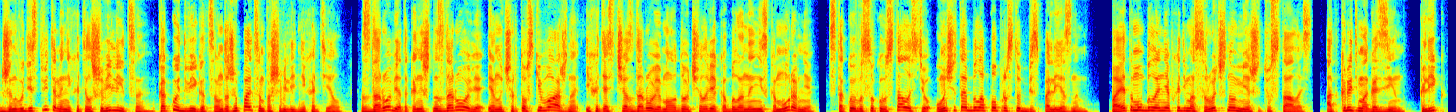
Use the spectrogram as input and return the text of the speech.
Джинву действительно не хотел шевелиться. Какой двигаться? Он даже пальцем пошевелить не хотел. Здоровье – это, конечно, здоровье, и оно чертовски важно. И хотя сейчас здоровье молодого человека было на низком уровне, с такой высокой усталостью он, считай, было попросту бесполезным. Поэтому было необходимо срочно уменьшить усталость. Открыть магазин. Клик.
